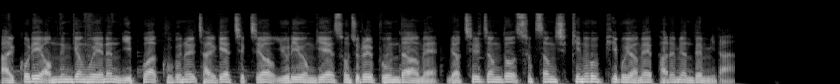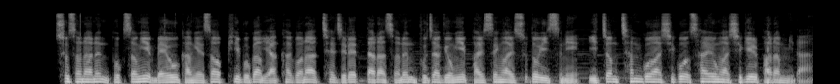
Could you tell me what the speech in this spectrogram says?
알코올이 없는 경우에는 잎과 구근을 잘게 직지어 유리용기에 소주를 부은 다음에 며칠 정도 숙성시킨 후 피부염에 바르면 됩니다. 수선화는 독성이 매우 강해서 피부가 약하거나 체질에 따라서는 부작용이 발생할 수도 있으니 이 점 참고하시고 사용하시길 바랍니다.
